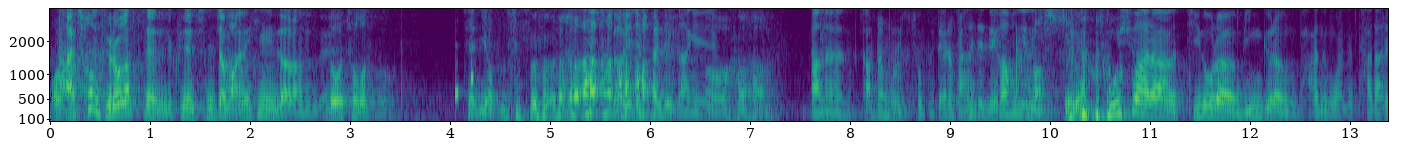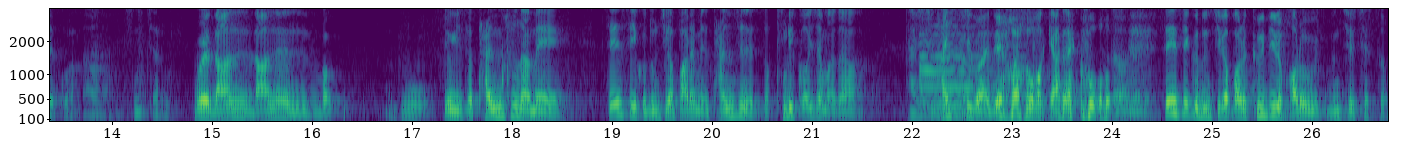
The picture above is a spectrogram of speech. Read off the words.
어, 아 처음 들어갔을 때는 그냥 진짜 마네킹인 줄 알았는데. 너 적었어. 재미없음. 너 이제 편집장이에요. 나는 깜짝 놀라서 저분 때렸어. 야 근데 내가 보기에는 조슈아랑 디노랑 민규랑 반응 완전 다 다를 거야. 어. 진짜로. 왜 난 나는 막 뭐 여기 있어 단순함에 센스 있고 눈치가 빠르면 단순했어. 불이 꺼지자마자 다시 찍어. 다시 찍어야 돼요라고밖에 안 했고 센스 있고 눈치가 빠른 그 뒤를 바로 눈치를 챘어.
